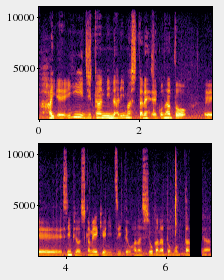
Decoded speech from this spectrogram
はい、えー、いい時間になりましたね。え、この後、えー、神秘の地下迷宮についてお話ししようかなと思ったんですが、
